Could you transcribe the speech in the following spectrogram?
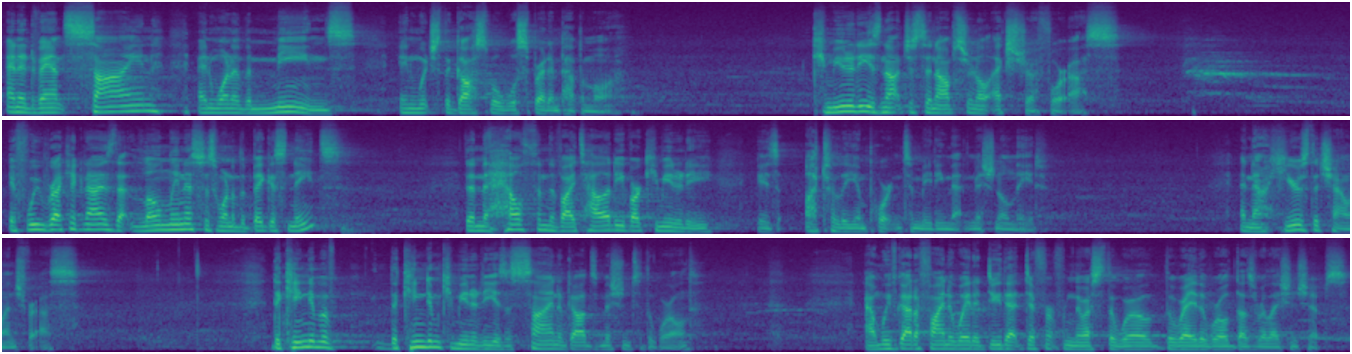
and advanced sign and one of the means in which the gospel will spread in Papamoa. Community is not just an optional extra for us. If we recognize that loneliness is one of the biggest needs, then the health and the vitality of our community is utterly important to meeting that missional need. And now here's the challenge for us. The kingdom of the kingdom community is a sign of God's mission to the world. And we've got to find a way to do that different from the rest of the world, the way the world does relationships.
